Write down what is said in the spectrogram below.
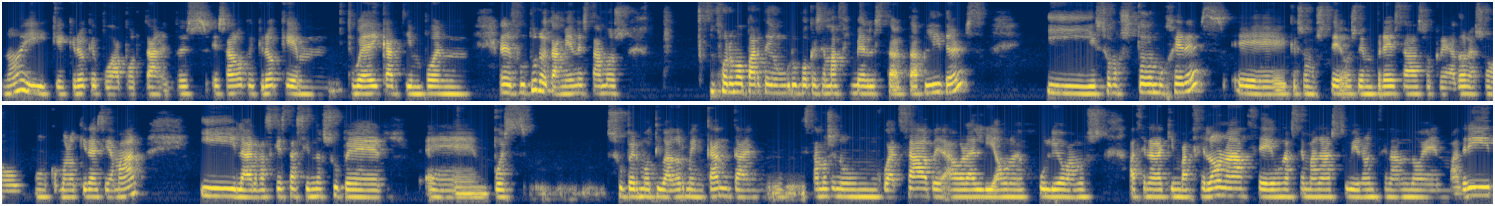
¿no? Y que creo que puedo aportar. Entonces es algo que creo que, voy a dedicar tiempo en, en, el futuro. También estamos, formo parte de un grupo que se llama Female Startup Leaders y somos todo mujeres, eh, que somos CEOs de empresas o creadoras o como lo quieras llamar. Y la verdad es que está siendo súper, eh, pues, súper motivador, me encanta. Estamos en un WhatsApp, ahora el día 1 de julio vamos a cenar aquí en Barcelona, hace unas semanas estuvieron cenando en Madrid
